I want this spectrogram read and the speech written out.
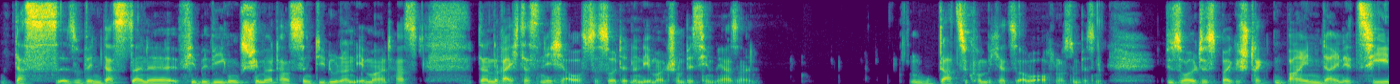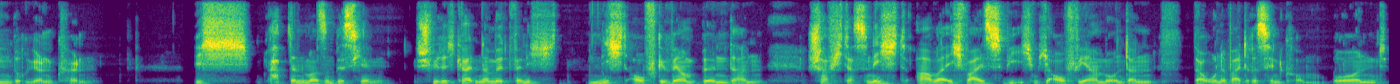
das, also wenn das deine vier Bewegungsschemata sind, die du dann eben halt hast, dann reicht das nicht aus. Das sollte dann eben halt schon ein bisschen mehr sein. Und dazu komme ich jetzt aber auch noch so ein bisschen. Du solltest bei gestreckten Beinen deine Zehen berühren können. Ich habe dann immer so ein bisschen Schwierigkeiten damit. Wenn ich nicht aufgewärmt bin, dann schaffe ich das nicht, aber ich weiß, wie ich mich aufwärme und dann da ohne weiteres hinkomme. Und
